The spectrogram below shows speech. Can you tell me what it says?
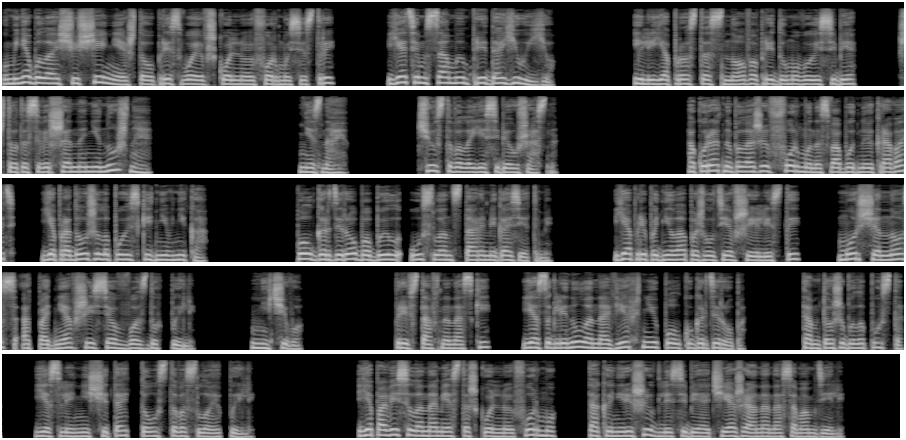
У меня было ощущение, что, присвоив школьную форму сестры, я тем самым предаю ее. Или я просто снова придумываю себе что-то совершенно ненужное? Не знаю. Чувствовала я себя ужасно. Аккуратно положив форму на свободную кровать, я продолжила поиски дневника. Пол гардероба был услан старыми газетами. Я приподняла пожелтевшие листы морща нос от поднявшейся в воздух пыли. Ничего. Привстав на носки, я заглянула на верхнюю полку гардероба. Там тоже было пусто, если не считать толстого слоя пыли. Я повесила на место школьную форму, так и не решив для себя, чья же она на самом деле.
